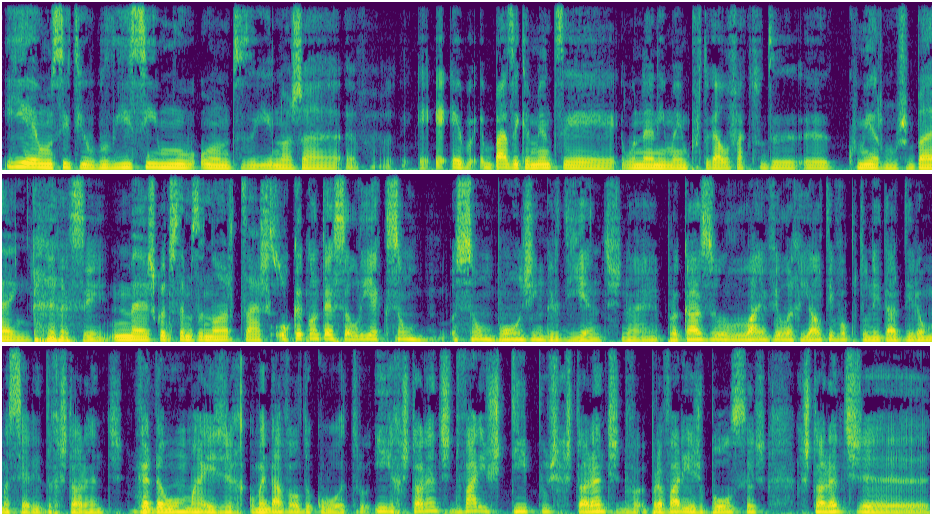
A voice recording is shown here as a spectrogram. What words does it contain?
E é um sítio belíssimo onde, e nós já. É, é, é, basicamente é unânime em Portugal o facto de uh, comermos bem. Sim. Mas quando estamos a norte, acho O que acontece ali é que são, são bons ingredientes, não é? Por acaso, lá em Vila Real, tive a oportunidade de ir a uma série de restaurantes, cada um mais recomendável do que o outro. E restaurantes de vários tipos, restaurantes de, para várias bolsas, restaurantes uh,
